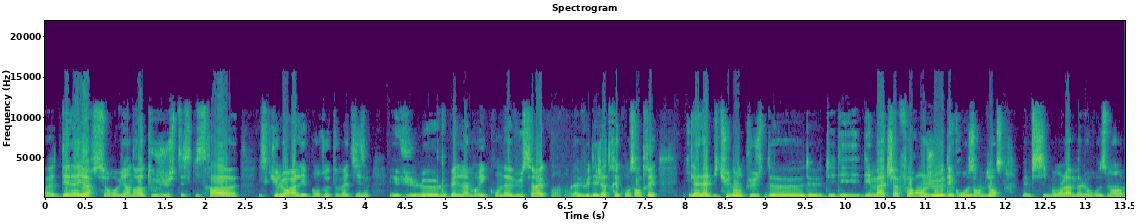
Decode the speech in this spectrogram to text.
euh, Denayer se reviendra tout juste. Est-ce qu'il sera euh, est-ce qu'il aura les bons automatismes? Et vu le, Ben Lamry qu'on a vu, c'est vrai qu'on l'a vu déjà très concentré. Il a l'habitude en plus de, des, des matchs à fort enjeu, des grosses ambiances, même si bon là malheureusement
